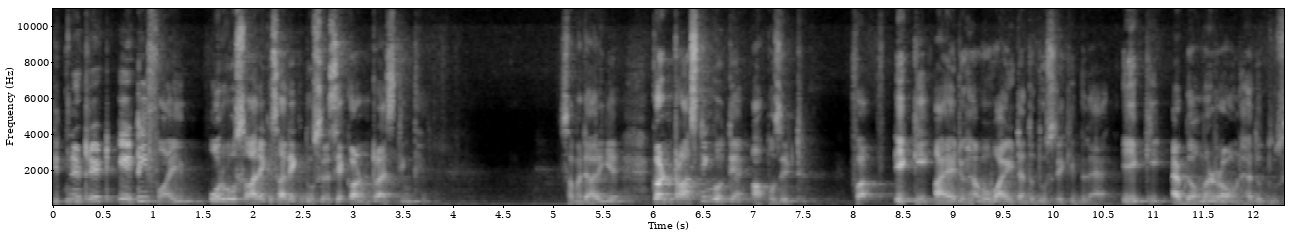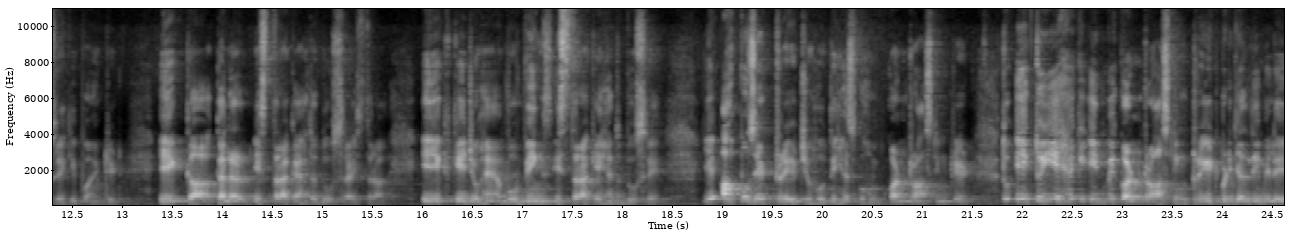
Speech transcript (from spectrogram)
कितने ट्रेड 85 और वो सारे के सारे एक दूसरे से कंट्रास्टिंग थे। समझ आ रही है? कंट्रास्टिंग होते हैं अपोजिट एक की आय जो है वो वाइट है तो दूसरे की ब्लैक एक की एबडोमन राउंड है तो दूसरे की पॉइंटेड एक का कलर इस तरह का है तो दूसरा इस तरह. एक के जो हैं वो विंग्स इस तरह के हैं तो दूसरे. ये अपोजिट ट्रेट जो होते हैं, इसको हम कंट्रास्टिंग ट्रेट तो एक तो ये है कि इनमें कंट्रास्टिंग ट्रेट बड़ी जल्दी मिले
